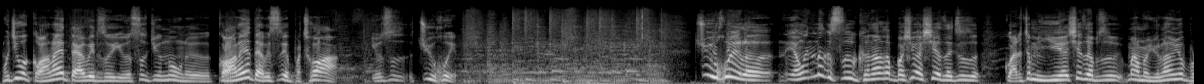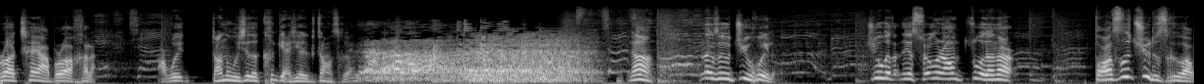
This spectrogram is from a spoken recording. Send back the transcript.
我记得我刚来单位的时候，有一次就弄了，刚来单位时间不长啊，有一次聚会。聚会了，因为那个时候可能还不像现在，就是管的这么严。现在不是慢慢越来越不让吃呀，不让喝了啊！我真的，我现在可感谢这个政策。啊，那时候聚会了，聚会那所有人坐在那儿。当时去的时候啊，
